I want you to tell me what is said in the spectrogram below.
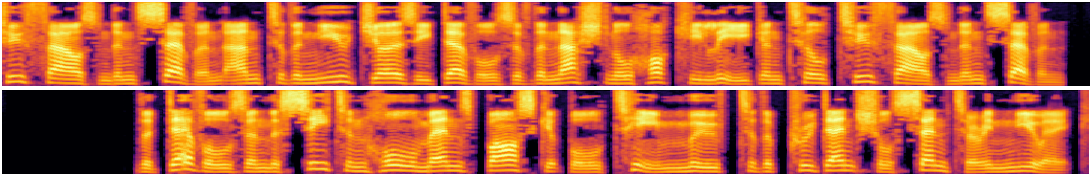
2007 and to the New Jersey Devils of the National Hockey League until 2007. The Devils and the Seton Hall men's basketball team moved to the Prudential Center in Newark.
